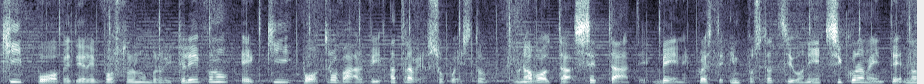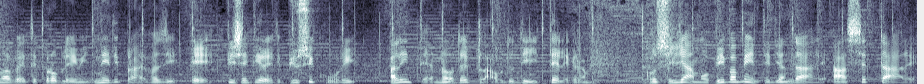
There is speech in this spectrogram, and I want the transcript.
chi può vedere il vostro numero di telefono e chi può trovarvi attraverso questo. Una volta settate bene queste impostazioni sicuramente non avrete problemi né di privacy e vi sentirete più sicuri all'interno del cloud di Telegram. Consigliamo vivamente di andare a settare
